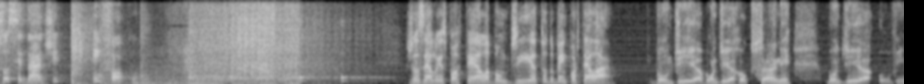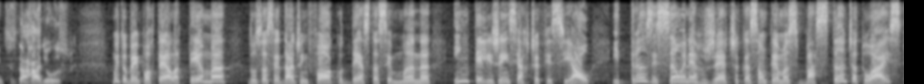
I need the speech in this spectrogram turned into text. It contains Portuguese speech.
Sociedade em Foco. José Luiz Portela, bom dia. Tudo bem, Portela? Bom dia, bom dia, Roxane. Bom dia, ouvintes da Rádio USP. Muito bem, Portela. Tema do Sociedade em Foco desta semana: inteligência artificial e transição energética são temas bastante atuais,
